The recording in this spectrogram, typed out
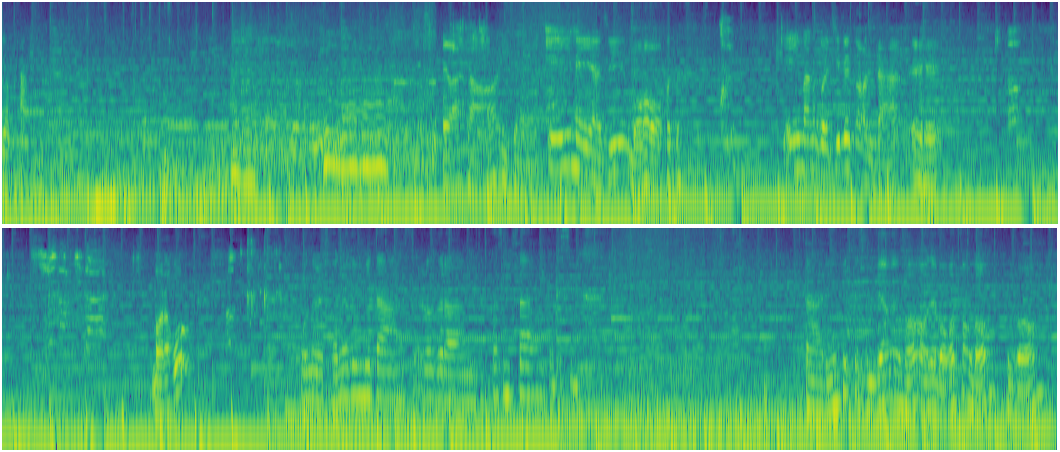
귀엽다. 네, 와서 이제 게임해야지 뭐. 게임하는 걸 찍을 거란다. 뭐라고? 오늘 저녁입니다. 샐러드랑 닭가슴살 먹겠습니다. 자 링피트 준비하면서 어제 먹었던 거 그거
